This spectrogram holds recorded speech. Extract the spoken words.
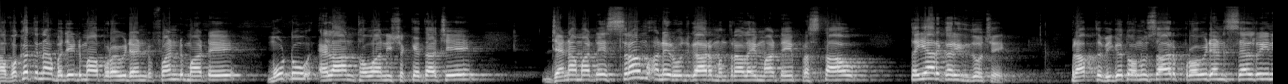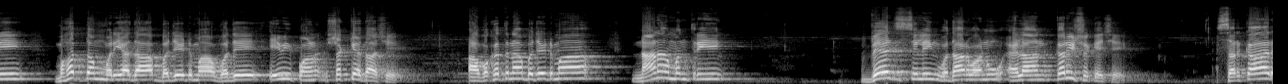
આ વખતના બજેટમાં પ્રોવિડન્ટ ફંડ માટે મોટું એલાન થવાની શક્યતા છે. જેના માટે શ્રમ અને રોજગાર મંત્રાલય માટે પ્રસ્તાવ તૈયાર કરી દીધો છે. પ્રાપ્ત વિગતો અનુસાર પ્રોવિડન્ટ સેલરીની મહત્તમ મર્યાદા બજેટમાં વધે એવી પણ શક્યતા છે. આ વખતના બજેટમાં નાણામંત્રી વેજ સીલિંગ વધારવાનું એલાન કરી શકે છે. સરકાર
